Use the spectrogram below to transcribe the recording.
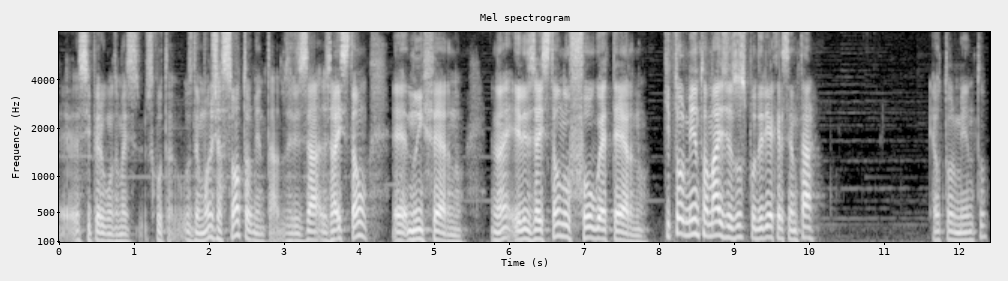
eh, se pergunta, mas escuta, os demônios já são atormentados, eles já, já estão eh, no inferno, é? eles já estão no fogo eterno. Que tormento a mais Jesus poderia acrescentar? É o tormento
